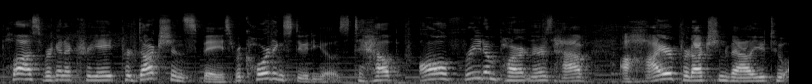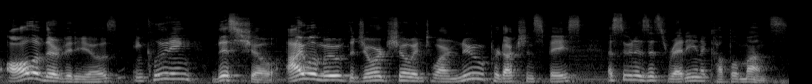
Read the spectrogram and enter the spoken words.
Plus, we're going to create production space, recording studios to help all Freedom partners have a higher production value to all of their videos, including this show. I will move The George Show into our new production space as soon as it's ready in a couple months.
